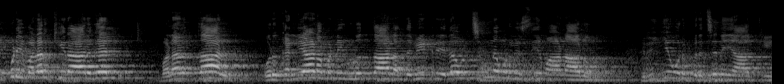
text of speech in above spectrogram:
எப்படி வளர்க்கிறார்கள்? வளர்த்தால் ஒரு கல்யாணம் பண்ணி கொடுத்தால் அந்த வீட்டில் ஏதோ ஒரு சின்ன ஒரு விஷயம் ஆனாலும் பெரிய ஒரு பிரச்சனையாக்கி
